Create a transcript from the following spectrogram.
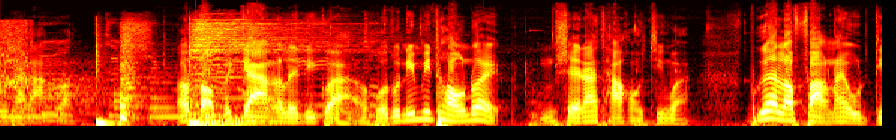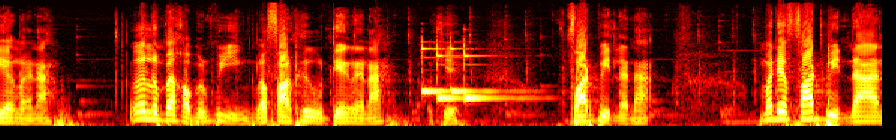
เออน่ารักว่ะเราตอบไปกลางกันเลยดีกว่าโอ้โหตัวนี้มีทองด้วยใช้หน้าทาของจริงว่ะ เพื่อนเราฝากนายอุ่นเตียงหน่อยนะเออลืมไปเขาเป็นผู้หญิงเราฝากเธออุ่นเตียงหน่อยนะโอเคฟาดบิดแล้วนะไม่ได้ฟาดบิดนาน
